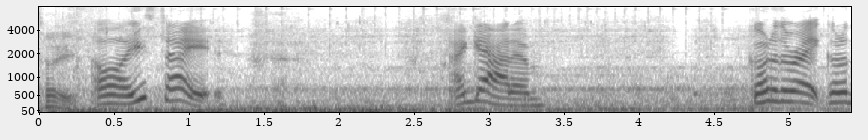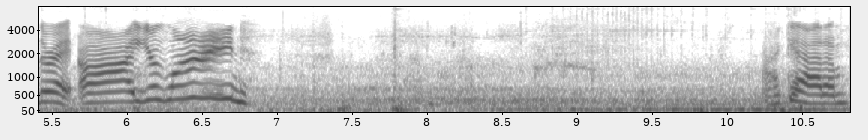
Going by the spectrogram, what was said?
tight. Oh, he's tight. I got him. Go to the right, go to the right. Ah, your line! I got him.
